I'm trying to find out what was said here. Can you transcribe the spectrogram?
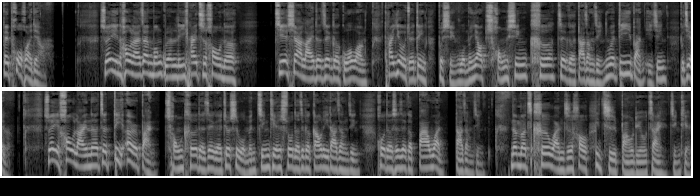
被破坏掉了，所以后来在蒙古人离开之后呢，接下来的这个国王他又决定不行，我们要重新刻这个大藏经，因为第一版已经不见了。所以后来呢，这第二版重刻的这个，就是我们今天说的这个高丽大藏经，或者是这个八万大藏经。那么刻完之后，一直保留在今天。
